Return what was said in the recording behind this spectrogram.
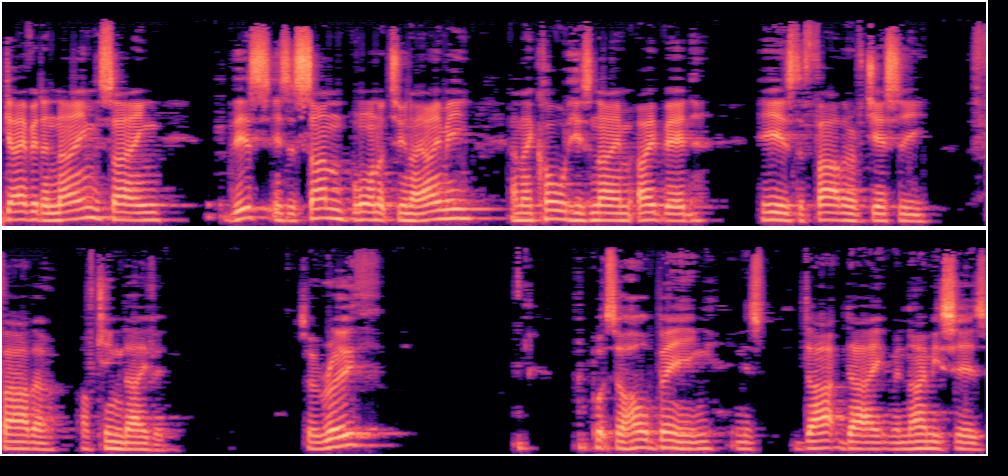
gave it a name, saying, This is a son born to Naomi. And they called his name Obed. He is the father of Jesse, father of King David. So Ruth puts her whole being in this dark day when Naomi says,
